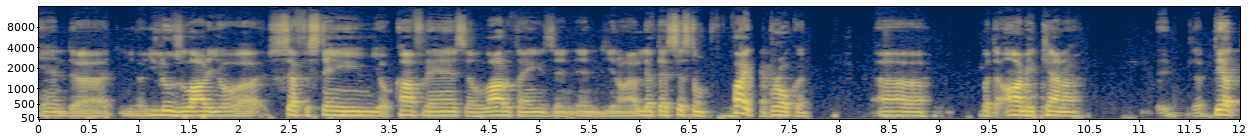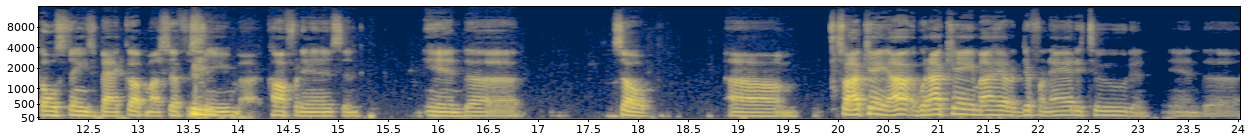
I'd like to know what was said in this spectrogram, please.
and uh, you know you lose a lot of your uh, self-esteem, your confidence, and a lot of things. And, and you know I left that system quite broken. Uh, but the army kind of built those things back up: my self-esteem, my confidence, and and uh, so um, so I came. I, when I came, I had a different attitude, and and uh,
